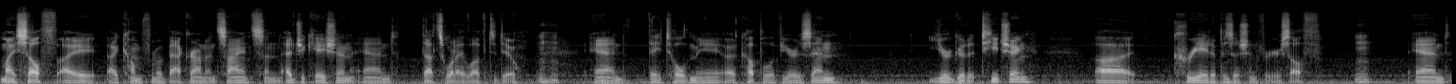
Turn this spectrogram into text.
myself, I, I come from a background in science and education, and that's what I love to do. Mhm. And they told me a couple of years in, you're good at teaching, uh, create a position for yourself Mm. and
